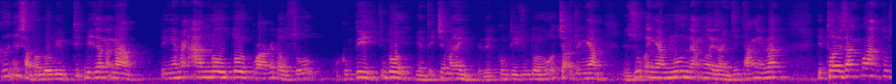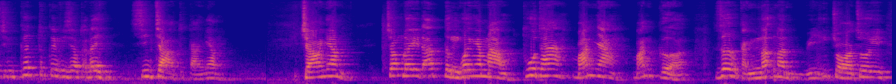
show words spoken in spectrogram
cứ những sản phẩm đồ bịp, thiết bị gian lận nào thì anh em hãy alo tôi qua cái đầu số của công ty chúng tôi hiển thị trên màn hình để công ty chúng tôi hỗ trợ cho anh em để giúp anh em luôn đã người giành chiến thắng em nhé thì thời gian qua tôi xin kết thúc cái video tại đây. Xin chào tất cả anh em chào anh em. Trong đây đã từng có anh em nào thua tha, bán nhà, bán cửa rơi vào cảnh nợ nần vì những trò chơi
